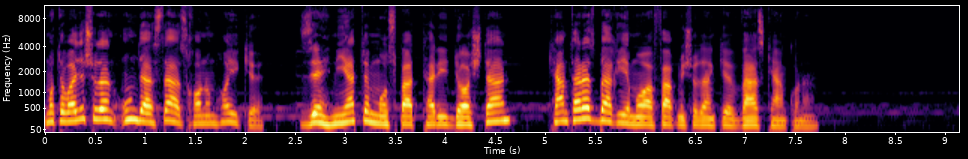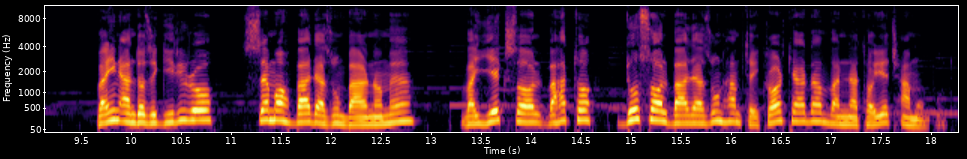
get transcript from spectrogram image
متوجه شدن اون دسته از خانم هایی که ذهنیت مثبت تری داشتن کمتر از بقیه موفق می شدن که وزن کم کنن. و این اندازه گیری رو سه ماه بعد از اون برنامه و یک سال و حتی دو سال بعد از اون هم تکرار کردم و نتایج همون بود.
